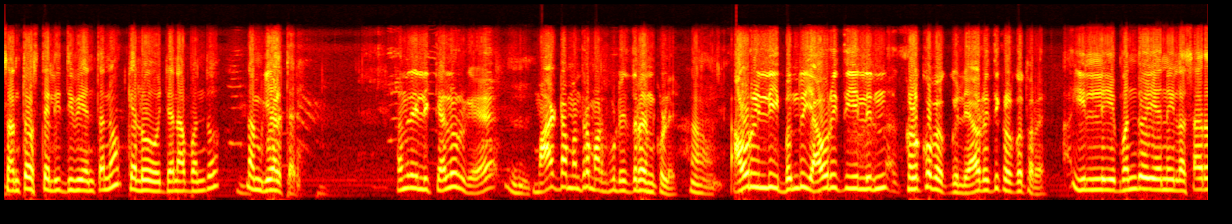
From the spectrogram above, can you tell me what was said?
ಸಂತೋಷದಲ್ಲಿ ಇದ್ದೀವಿ ಅಂತಲೂ ಕೆಲವು ಜನ ಬಂದು ನಮ್ಗೆ ಹೇಳ್ತಾರೆ. ಅಂದ್ರೆ ಇಲ್ಲಿ ಕೆಲವ್ರಿಗೆ ಮಾಟ ಮಂತ್ರ ಮಾಡಿಸ್ಬಿಟ್ಟಿರ್ತಾರೆ ಅನ್ಕೊಳ್ಳಿ. ಅವ್ರು ಇಲ್ಲಿ ಬಂದು ಯಾವ ರೀತಿ ಇಲ್ಲಿ ಕಳ್ಕೋಬೇಕು ಇಲ್ಲಿ? ಯಾವ ರೀತಿ ಕಳ್ಕೊತಾರೆ? ಇಲ್ಲಿ ಬಂದು ಏನಿಲ್ಲ ಸರ್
